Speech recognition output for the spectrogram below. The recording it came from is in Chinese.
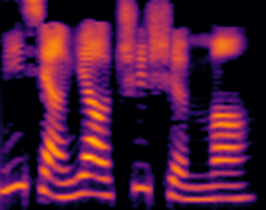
你想要吃什么？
